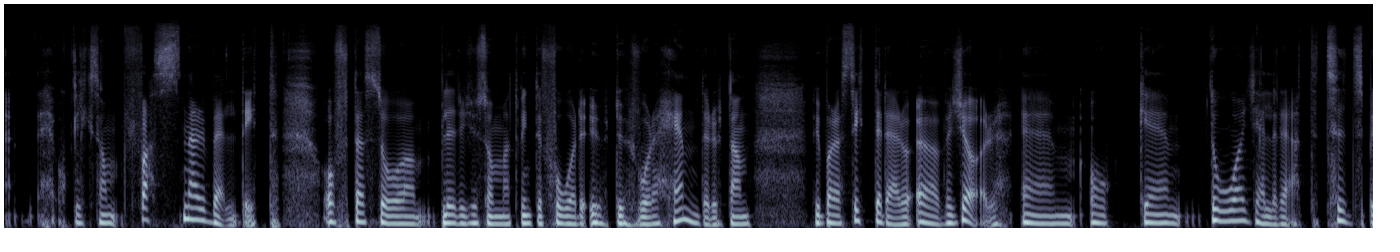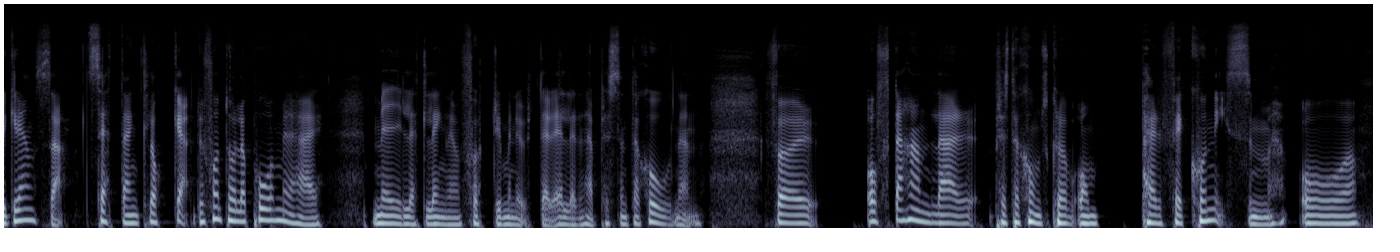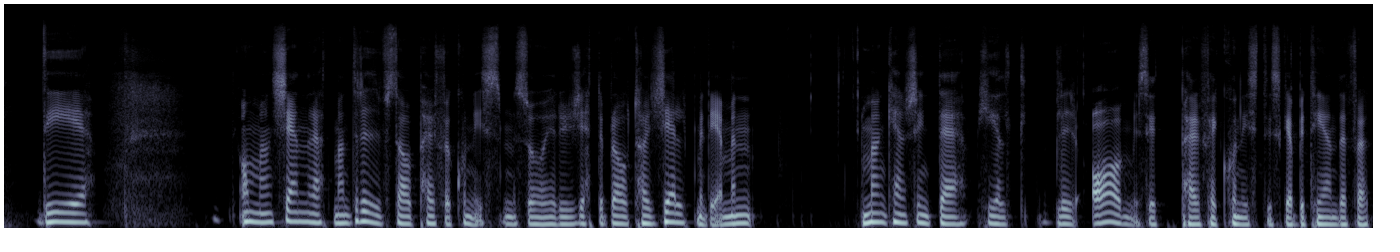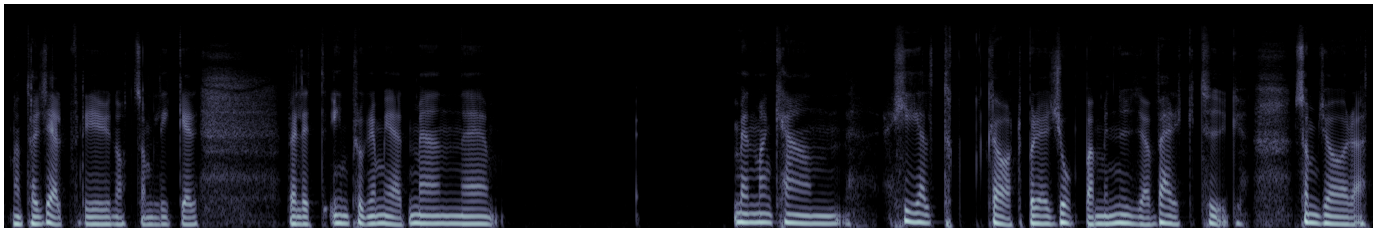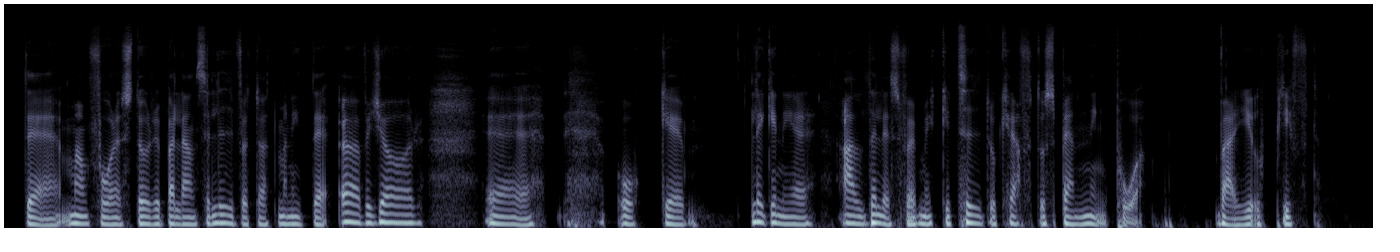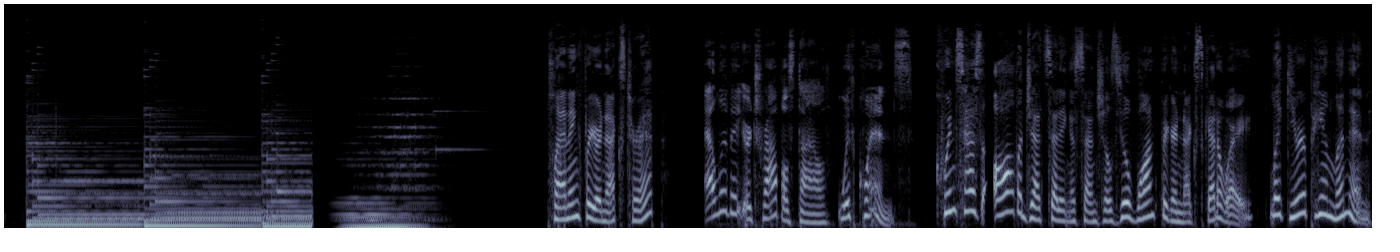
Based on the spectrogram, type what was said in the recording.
och liksom fastnar väldigt. Ofta så blir det ju som att vi inte får det ut ur våra händer utan vi bara sitter där och övergör. Ehm, och eh, då gäller det att tidsbegränsa, sätta en klocka. Du får inte hålla på med det här mejlet längre än 40 minuter eller den här presentationen. För ofta handlar prestationskrav om perfektionism och det om man känner att man drivs av perfektionism så är det ju jättebra att ta hjälp med det. Men man kanske inte helt blir av med sitt perfektionistiska beteende för att man tar hjälp, för det är ju något som ligger väldigt inprogrammerat. Men, eh, men man kan helt klart börja jobba med nya verktyg som gör att eh, man får en större balans i livet och att man inte övergör eh, och eh, lägger ner alldeles för mycket tid och kraft och spänning på varje uppgift. Planning for your next trip? Elevate your travel style with Quince. Quince has all the jet setting essentials you'll want for your next getaway, like European linen,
